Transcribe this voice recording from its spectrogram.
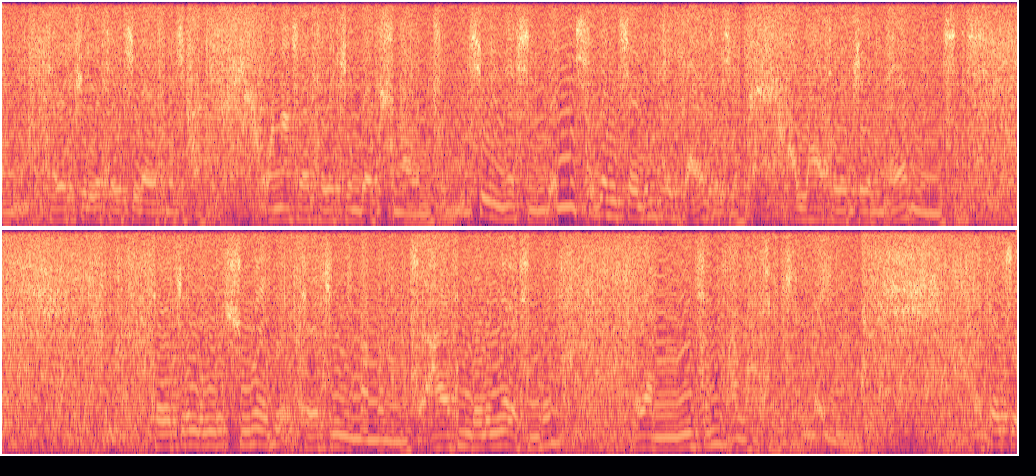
yani tevekkül ve tevkil arasındaki fark. Ondan sonra tevekkülün dört kısmı ayrılması bütün hepsinin de işte benim söylediğim tekrar ediyor Allah'a tevekkül edin eğer müminmişsiniz tevekkülün birinci kısmı neydi? tevekkülün imandan olması. Ayetin bölüm neresinde? eğer müminseniz Allah'a tevekkül edin peki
